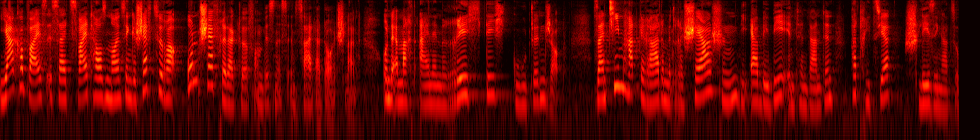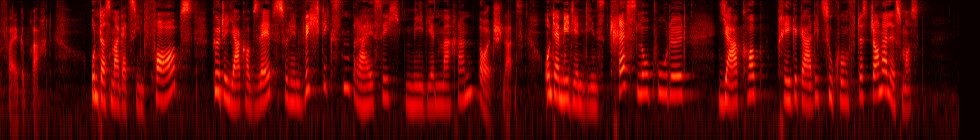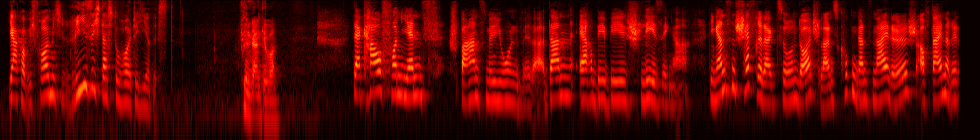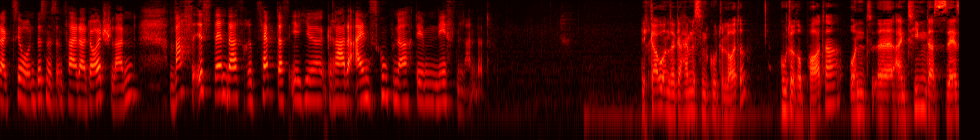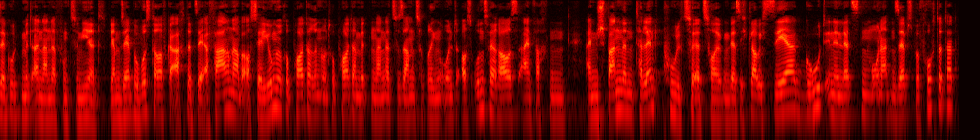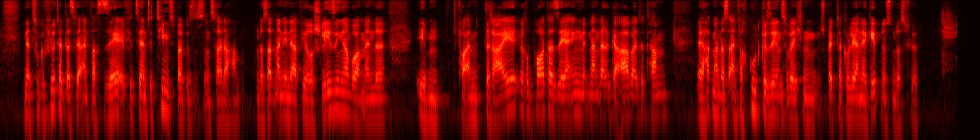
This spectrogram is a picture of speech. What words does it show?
Jakob Weiß ist seit 2019 Geschäftsführer und Chefredakteur von Business Insider Deutschland. Und er macht einen richtig guten Job. Sein Team hat gerade mit Recherchen die RBB-Intendantin Patricia Schlesinger zu Fall gebracht. Und das Magazin Forbes kürte Jakob selbst zu den wichtigsten 30 Medienmachern Deutschlands. Und der Mediendienst Kresslo pudelt, Jakob präge gar die Zukunft des Journalismus. Jakob, ich freue mich riesig, dass du heute hier bist. Vielen Dank, Yvonne. Der Kauf von Jens Spahns Millionenvilla, dann RBB Schlesinger. Die ganzen Chefredaktionen Deutschlands gucken ganz neidisch auf deine Redaktion Business Insider Deutschland. Was ist denn das Rezept, dass ihr hier gerade ein Scoop nach dem nächsten landet? Ich glaube, unser Geheimnis sind gute Leute gute Reporter und äh, ein Team, das sehr, sehr gut miteinander funktioniert. Wir haben sehr bewusst darauf geachtet, sehr erfahrene, aber auch sehr junge Reporterinnen und Reporter miteinander zusammenzubringen und aus uns heraus einfach einen, einen spannenden Talentpool zu erzeugen, der sich, glaube ich, sehr gut in den letzten Monaten selbst befruchtet hat und dazu geführt hat, dass wir einfach sehr effiziente Teams bei Business Insider haben. Und das hat man in der Affäre Schlesinger, wo am Ende eben vor allem drei Reporter sehr eng miteinander gearbeitet haben hat man das einfach gut gesehen, zu welchen spektakulären Ergebnissen das führt.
